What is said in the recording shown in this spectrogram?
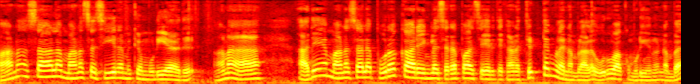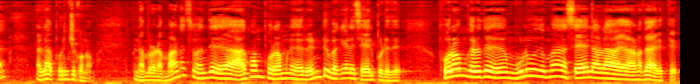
மனசால் மனசை சீரமைக்க முடியாது. ஆனால் அதே மனசால் புறக்காரியங்களை சிறப்பாக செய்கிறதுக்கான திட்டங்களை நம்மளால் உருவாக்க முடியும்னு நம்ம நல்லா புரிஞ்சுக்கணும். நம்மளோட மனசு வந்து அகம் புறம்னு ரெண்டு வகையில் செயல்படுது. புறங்கிறது முழுவதுமாக செயலாளரானதாக இருக்குது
